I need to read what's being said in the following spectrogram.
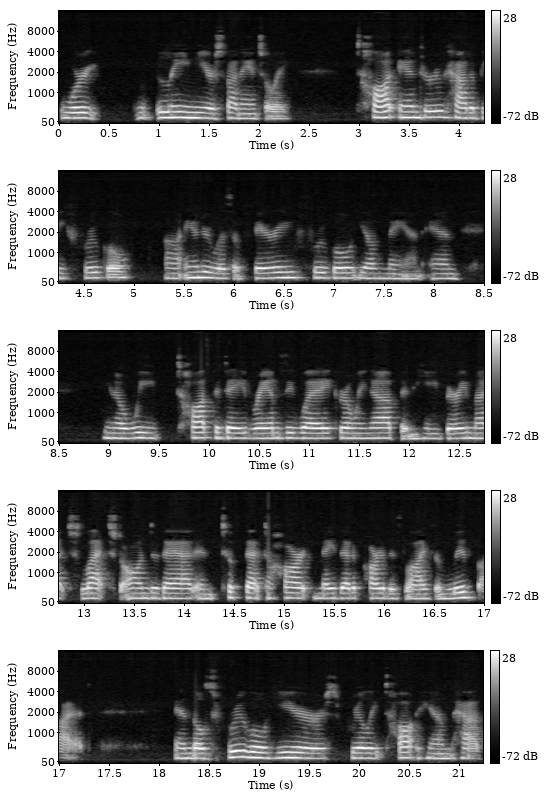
were lean years financially. Taught Andrew how to be frugal. Uh, Andrew was a very frugal young man, and you know we taught the Dave Ramsey way growing up, and he very much latched onto that and took that to heart, and made that a part of his life, and lived by it. And those frugal years really taught him how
